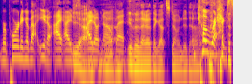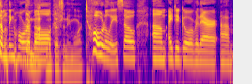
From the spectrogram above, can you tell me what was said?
reporting about. You know, I, I, just, Yeah, I don't know, yeah. but either that or they got stoned to death. correct, something horrible. not with us anymore. Totally. So um, I did go over there um,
